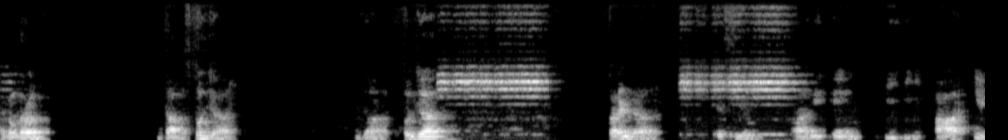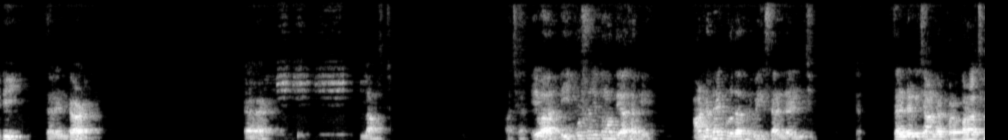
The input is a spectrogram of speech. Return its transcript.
এক উদাহরণ soldier, the soldier surrender s u r e n d e r e d, surrendered at last. আচ্ছা এবার এই প্রশ্ন যদি তোমার দেওয়া থাকে আন্ডারলাইন করে দেওয়া থাকবে এই স্যারেন্ডারের নিচে। স্যারেন্ডার নিচে আন্ডার করা আছে।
